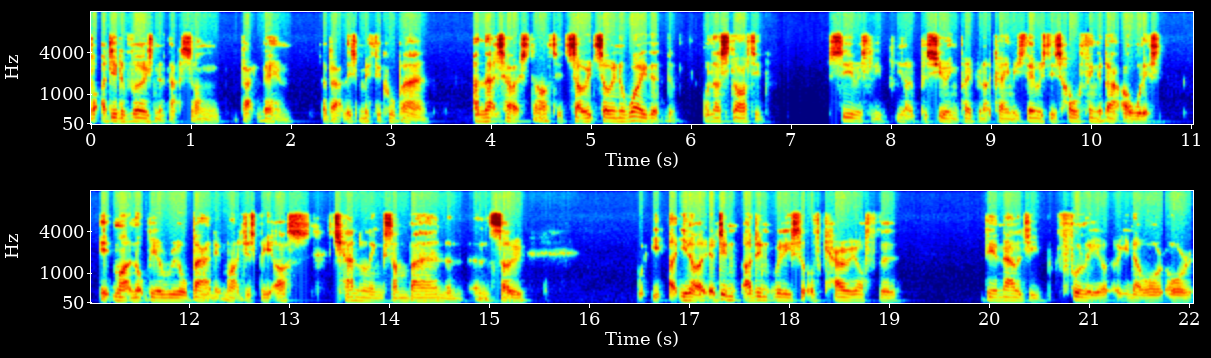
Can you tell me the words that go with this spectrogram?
But I did a version of that song back then about this mythical band, and that's how it started. So it, so in a way that the, when I started seriously, you know, pursuing Papernut Cambridge, there was this whole thing about oh well, it's it might not be a real band, it might just be us channeling some band, and and so uh, you know, I didn't I didn't really sort of carry off the the analogy fully, uh, you know, or, or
